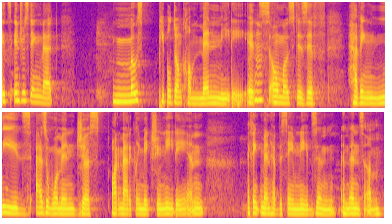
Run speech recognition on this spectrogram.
it's interesting that most people don't call men needy. Mm-hmm. It's almost as if having needs as a woman just automatically makes you needy. And I think men have the same needs and, and then some.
